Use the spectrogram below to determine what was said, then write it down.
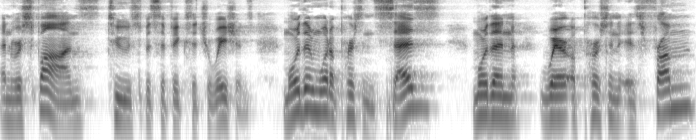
and responds to specific situations. More than what a person says, more than where a person is from,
